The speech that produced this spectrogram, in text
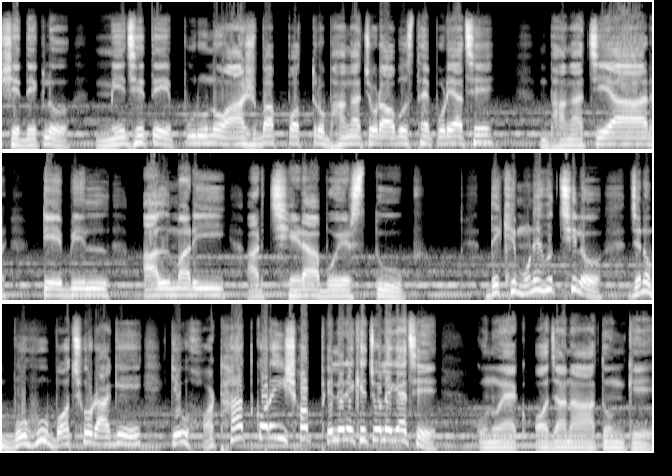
সে দেখল মেঝেতে পুরনো আসবাবপত্র ভাঙাচোরা অবস্থায় পড়ে আছে। ভাঙা চেয়ার, টেবিল, আলমারি আর ছেঁড়া বইয়ের স্তূপ। দেখে মনে হচ্ছিল যেন বহু বছর আগে কেউ হঠাৎ করেই সব ফেলে রেখে চলে গেছে কোনো এক অজানা আতঙ্কে।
